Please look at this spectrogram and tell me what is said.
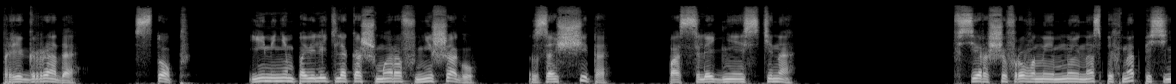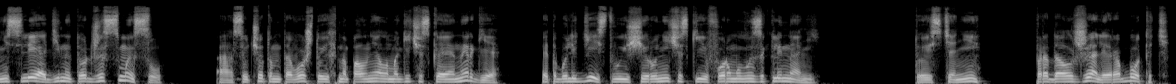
Преграда! Стоп! Именем повелителя кошмаров ни шагу! Защита! Последняя стена!» Все расшифрованные мной наспех надписи несли один и тот же смысл, а с учетом того, что их наполняла магическая энергия, это были действующие рунические формулы заклинаний. То есть они продолжали работать,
